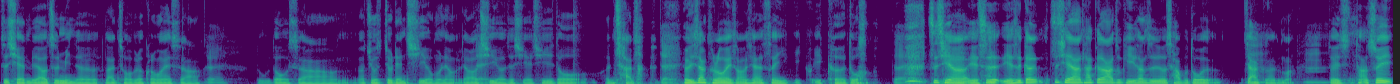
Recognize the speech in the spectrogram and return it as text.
之前比较知名的蓝筹，比如 Clone S 啊，对，Doodles 啊，就就连企鹅，我们聊聊到企鹅这些，其实都很惨嘛。对，尤其像 Clone S 啊，现在剩一一一颗多。对，之前啊也是也是跟之前啊，它跟阿祖 k 算是就差不多的价格的嘛。嗯，对它，所以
